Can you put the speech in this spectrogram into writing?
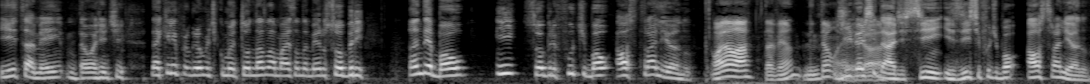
E também, então, a gente, naquele programa, a gente comentou nada mais, nada menos sobre handebol e sobre futebol australiano. Olha lá, tá vendo? Então, é- Diversidade, sim, existe futebol australiano.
